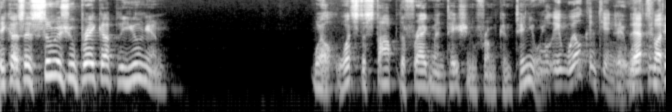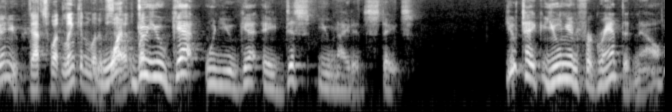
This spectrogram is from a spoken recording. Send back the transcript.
Because as soon as you break up the Union, well, what's to stop the fragmentation from continuing? Well, it will continue. It will that's continue. What, that's what Lincoln would have What said. do but- you get when you get a disunited states? You take union for granted now.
